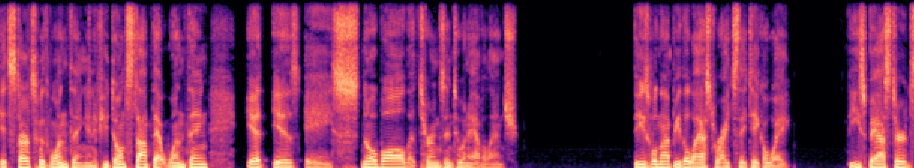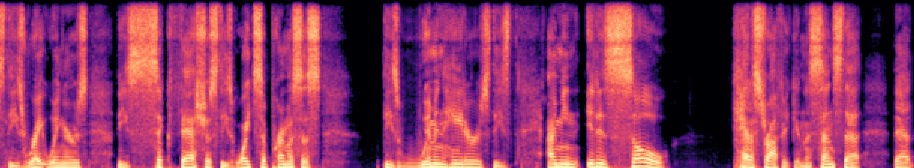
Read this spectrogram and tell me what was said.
it starts with one thing. And if you don't stop that one thing, it is a snowball that turns into an avalanche. These will not be the last rights they take away. These bastards, these right wingers, these sick fascists, these white supremacists, these women haters, these, I mean, it is so catastrophic in the sense that, that,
